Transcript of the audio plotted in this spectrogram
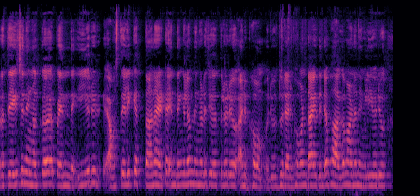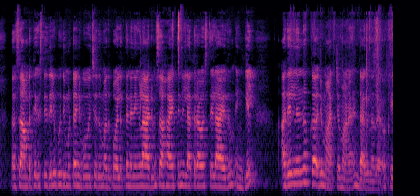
പ്രത്യേകിച്ച് നിങ്ങൾക്ക് ഇപ്പം എന്ത് ഈ ഒരു അവസ്ഥയിലേക്ക് എത്താനായിട്ട് എന്തെങ്കിലും നിങ്ങളുടെ ജീവിതത്തിൽ ഒരു അനുഭവം ഒരു ദുരനുഭവം ഉണ്ടായതിന്റെ ഭാഗമാണ് നിങ്ങൾ ഈ ഒരു സാമ്പത്തിക സ്ഥിതിയിൽ ബുദ്ധിമുട്ട് അനുഭവിച്ചതും അതുപോലെ തന്നെ നിങ്ങൾ ആരും സഹായത്തിനില്ലാത്തൊരവസ്ഥയിലായതും എങ്കിൽ അതിൽ നിന്നൊക്കെ ഒരു മാറ്റമാണ് ഉണ്ടാകുന്നത്. ഓക്കെ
